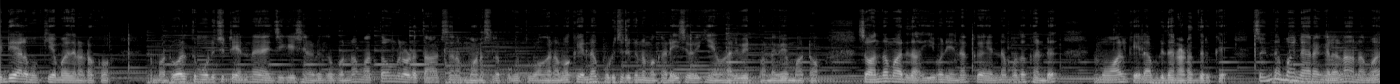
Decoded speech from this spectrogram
இந்தியாவில் முக்கியமாக இது நடக்கும். நம்ம டுவெல்த்து முடிச்சுட்டு என்ன எஜுகேஷன் எடுக்க போனால் மற்றவங்களோட தாட்ஸை நம்ம மனசில் புகுத்துவாங்க. நமக்கு என்ன பிடிச்சிருக்கு நம்ம கடைசி வரைக்கும் எவாலுவேட் பண்ணவே மாட்டோம். ஸோ அந்த மாதிரி தான் ஈவன் எனக்கு என்ன முத கண்டு நம்ம வாழ்க்கையில் அப்படி தான் நடந்திருக்கு. ஸோ இந்த மாதிரி நேரங்களெல்லாம் நம்ம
